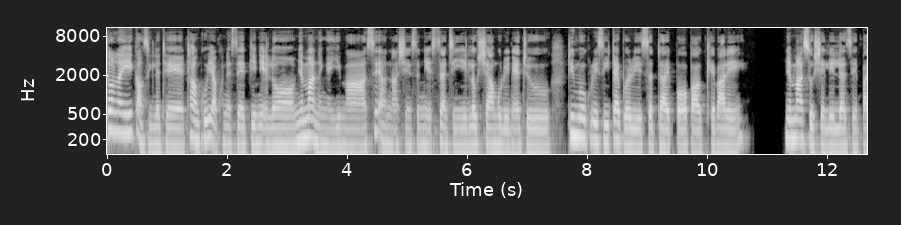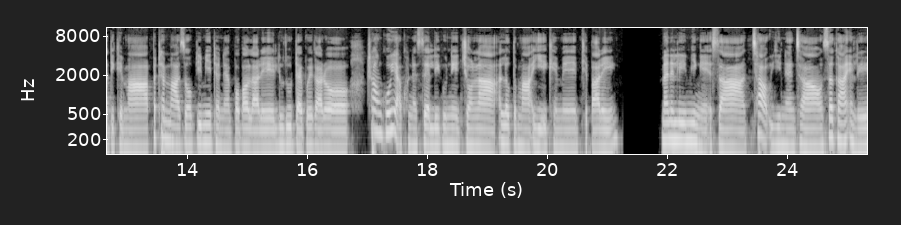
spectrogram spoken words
တော်လှန်ရေးကောင်စီလက်ထက်1980ပြည့်နှစ်အလွန်မြန်မာနိုင်ငံရေးမှာစစ်အာဏာရှင်စနစ်စန့်ကျင်ရေးလှုပ်ရှားမှုတွေနဲ့အတူဒီမိုကရေစီတိုက်ပွဲတွေစတိုက်ပေါ်ပေါက်ခဲ့ပါတယ်။မြန်မာဆိုရှယ်လစ်လမ်းစဉ်ပါတီခေတ်မှာပထမဆုံးပြင်းပြင်းထန်ထန်ပေါ်ပေါက်လာတဲ့လူထုတိုက်ပွဲကတော့1984ခုနှစ်ဇွန်လအလုတ်သမားအရေးအခင်းပဲဖြစ်ပါတယ်။ မန္တလေးမြင့်ငယ်အစား6ရေနံချောင်းစကိုင်းအလဲ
